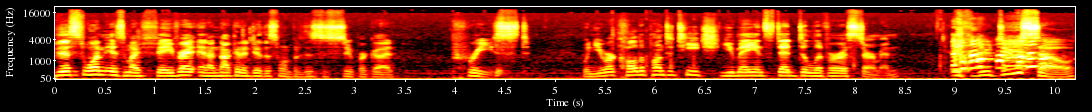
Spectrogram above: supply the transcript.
This one is my favorite, and I'm not going to do this one, but this is super good. Priest. When you are called upon to teach, you may instead deliver a sermon. If you do so,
